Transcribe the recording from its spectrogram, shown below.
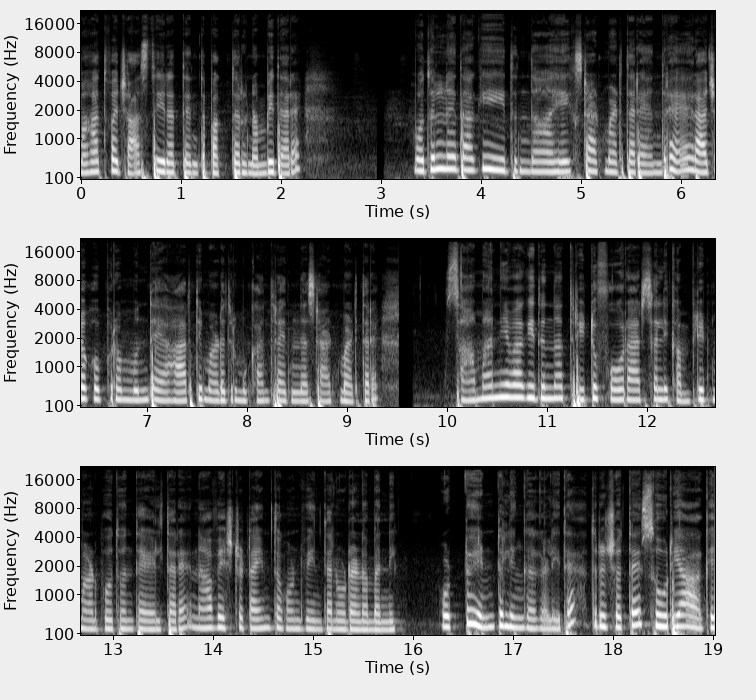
ಮಹತ್ವ ಜಾಸ್ತಿ ಇರುತ್ತೆ ಅಂತ ಭಕ್ತರು ನಂಬಿದ್ದಾರೆ. ಮೊದಲನೇದಾಗಿ ಇದನ್ನು ಹೇಗೆ ಸ್ಟಾರ್ಟ್ ಮಾಡ್ತಾರೆ ಅಂದರೆ ರಾಜಗೋಪುರಂ ಮುಂದೆ ಆರತಿ ಮಾಡೋದ್ರ ಮುಖಾಂತರ ಇದನ್ನು ಸ್ಟಾರ್ಟ್ ಮಾಡ್ತಾರೆ. ಸಾಮಾನ್ಯವಾಗಿ ಇದನ್ನು ತ್ರೀ ಟು ಫೋರ್ ಅವರ್ಸಲ್ಲಿ ಕಂಪ್ಲೀಟ್ ಮಾಡ್ಬೋದು ಅಂತ ಹೇಳ್ತಾರೆ. ನಾವೆಷ್ಟು ಟೈಮ್ ತೊಗೊಂಡ್ವಿ ಅಂತ ನೋಡೋಣ ಬನ್ನಿ. ಒಟ್ಟು ಎಂಟು ಲಿಂಗಗಳಿದೆ. ಅದ್ರ ಜೊತೆ ಸೂರ್ಯ ಹಾಗೆ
